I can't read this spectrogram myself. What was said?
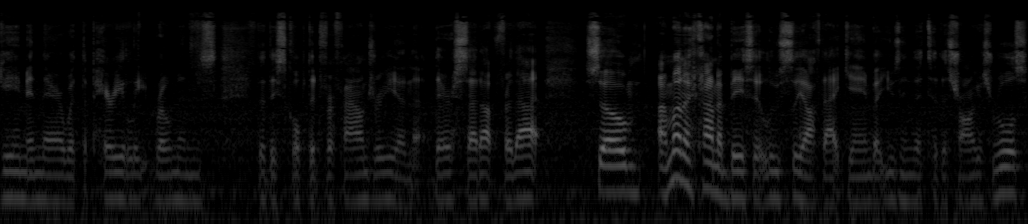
game in there with the Perry late Romans that they sculpted for Foundry, and they're set up for that. So I'm to kind of base it loosely off that game, but using it to the strongest rules.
